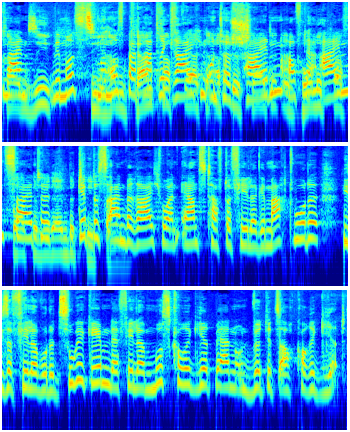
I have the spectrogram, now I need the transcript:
nein, Sie. Wir muss, man muss bei Patrick Reichen unterscheiden. Auf der einen Seite gibt es einen Bereich, wo ein ernsthafter Fehler gemacht wurde. Dieser Fehler wurde zugegeben, der Fehler muss korrigiert werden und wird jetzt auch korrigiert.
